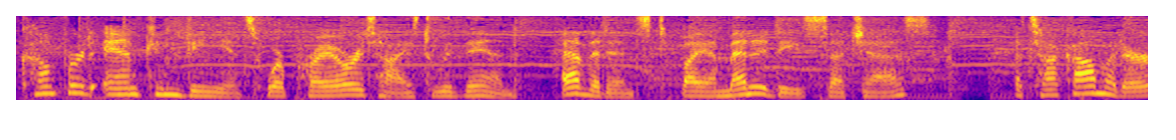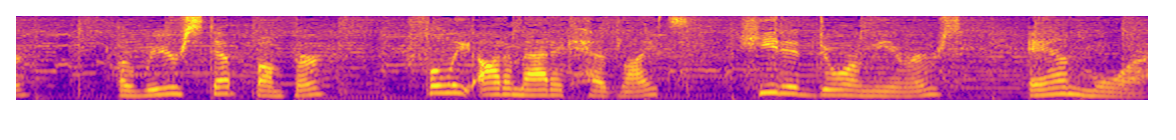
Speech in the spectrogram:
Comfort and convenience were prioritized within, evidenced by amenities such as a tachometer, a rear step bumper, fully automatic headlights, heated door mirrors, and more.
